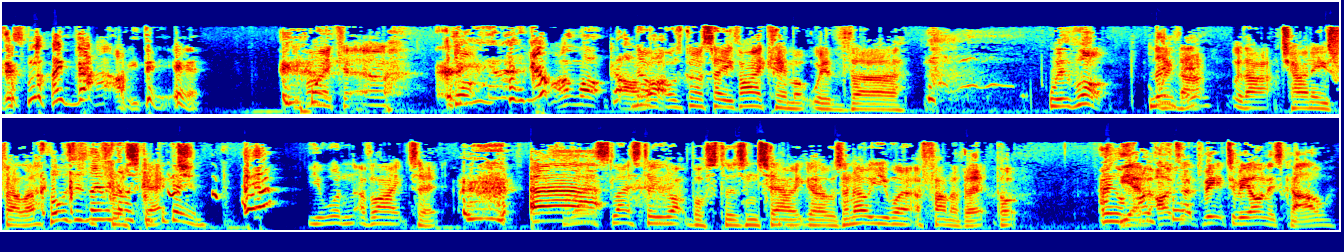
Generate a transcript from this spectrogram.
doesn't like that idea. If I ca- uh, go on, what, Karl? no, what? I was going to say if I came up with uh, With what? Name with it. that with that Chinese fella What was his name for again? a I sketch, you wouldn't have liked it. Uh, let's let's do Rockbusters and see how it goes. I know you weren't a fan of it, but Hang on. Yeah, I but I- to, be, to be honest, Karl,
